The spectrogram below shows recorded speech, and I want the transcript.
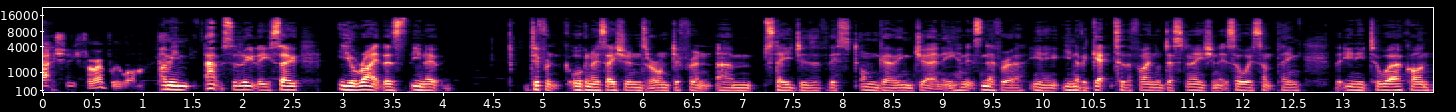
actually for everyone. I mean, absolutely. So you're right. There's, you know, different organizations are on different um, stages of this ongoing journey and it's never a, you know you never get to the final destination. It's always something that you need to work on.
